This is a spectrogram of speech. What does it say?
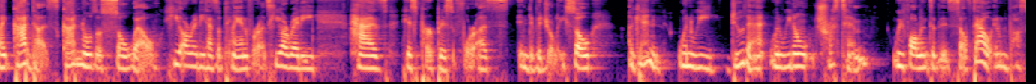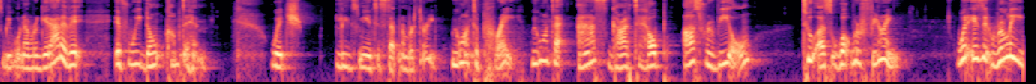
like God does. God knows us so well. He already has a plan for us, He already has His purpose for us individually. So, again, when we do that, when we don't trust Him, we fall into this self doubt and we possibly will never get out of it if we don't come to Him, which leads me into step number three. We want to pray, we want to ask God to help us reveal to us what we're fearing. What is it really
